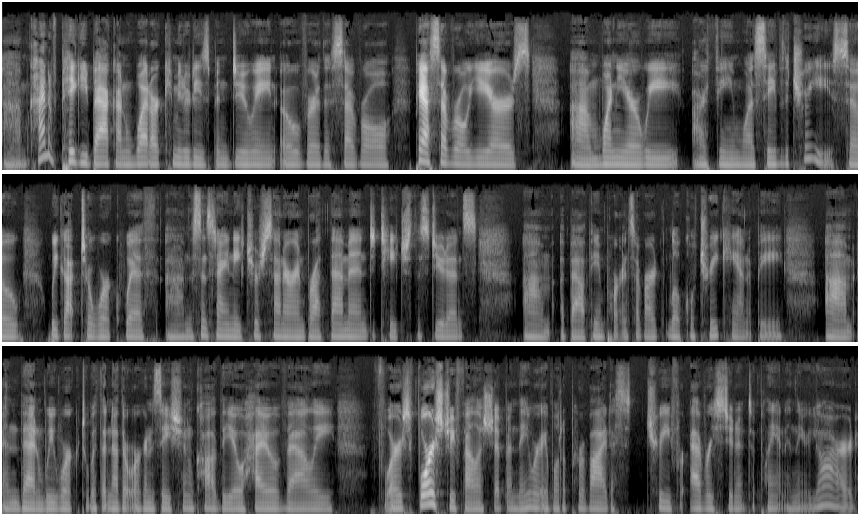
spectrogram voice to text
um, kind of piggyback on what our community's been doing over the several past several years. Um, one year, we our theme was save the trees, so we got to work with um, the Cincinnati Nature Center and brought them in to teach the students um, about the importance of our local tree canopy. Um, and then we worked with another organization called the Ohio Valley Forest, Forestry Fellowship, and they were able to provide a tree for every student to plant in their yard.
